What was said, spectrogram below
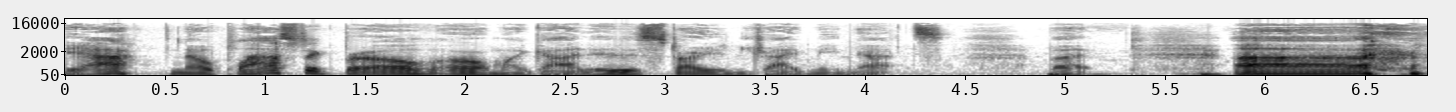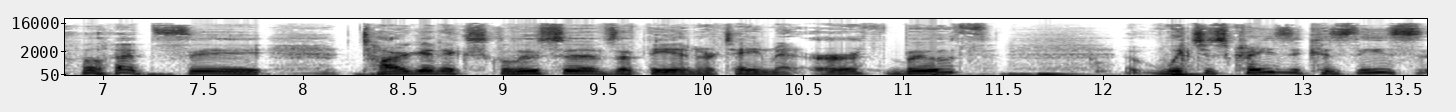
Yeah, no plastic, bro. Oh my god, it is starting to drive me nuts. But uh let's see. Target exclusives at the Entertainment Earth booth, which is crazy cuz these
